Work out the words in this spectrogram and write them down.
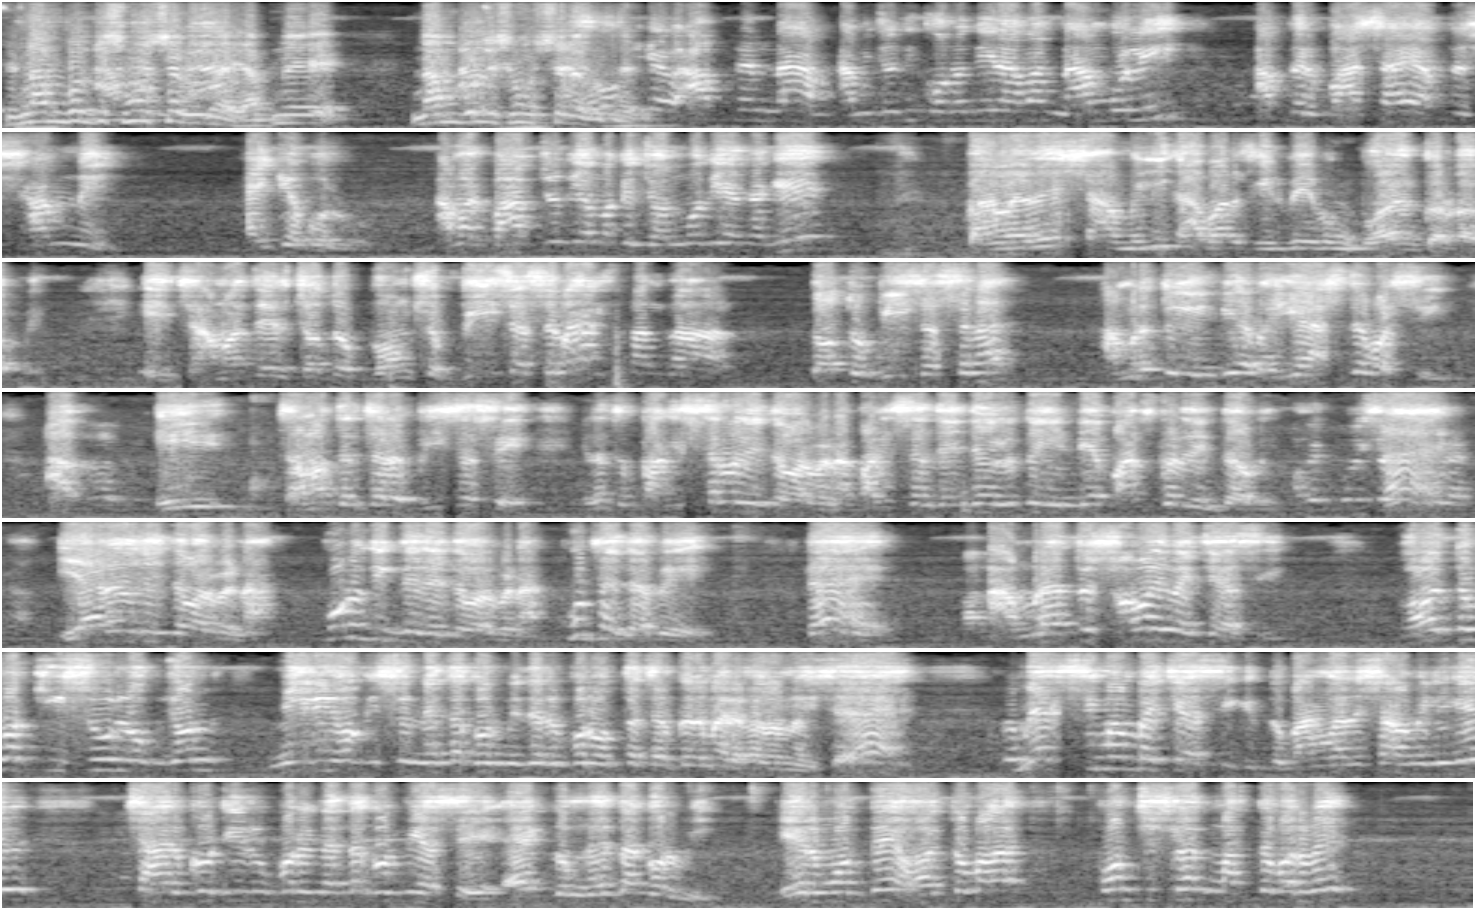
নাম বলতে সমস্যা কোথায়? আপনি নাম বললে সমস্যাটা কোথায়? আপনার নাম আমি যদি কোনোদিন আমার নাম বলি আপনার বাসায় আপনার সামনে এইটা বলব? আমার বাপ যদি আমাকে জন্ম দিয়ে থাকে বাংলাদেশ আওয়ামী লীগ আবার ফিরবে এবং ভয়ঙ্কর হবে। এই জামাতের যত বংশ বীজ আছে না? তত বীজ আছে না? আমরা তো ইন্ডিয়া ভেঙে আসতে পারছি। এই জামাতের যারা বীজ আছে এটা তো পাকিস্তানও যেতে পারবে না। পাকিস্তান যেতে হলে তো ইন্ডিয়া পাস করে দিতে হবে। হ্যাঁ ইয়ারেও যেতে পারবে না। কোনো দিক দিয়ে যেতে পারবে না। কোথায় যাবে? হ্যাঁ আমরা তো সবাই বেঁচে আছি। হয়তো বা কিছু লোকজন নিরীহ কিছু নেতা কর্মীদের উপর অত্যাচার করে মেরে ফেলানো হয়েছে। হ্যাঁ ম্যাক্সিমাম বেঁচে আছি কিন্তু বাংলাদেশ আওয়ামী লীগের চার কোটির উপরে নেতা কর্মী আছে একদম নেতা কর্মী এর মধ্যে হয়তো বা পঞ্চাশ লাখ মারতে পারবে।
